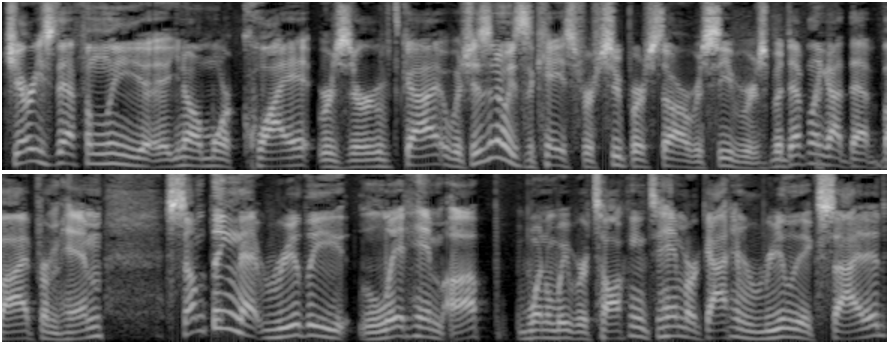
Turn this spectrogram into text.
Jerry's definitely uh, you know a more quiet, reserved guy, which isn't always the case for superstar receivers, but definitely got that vibe from him. Something that really lit him up when we were talking to him or got him really excited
